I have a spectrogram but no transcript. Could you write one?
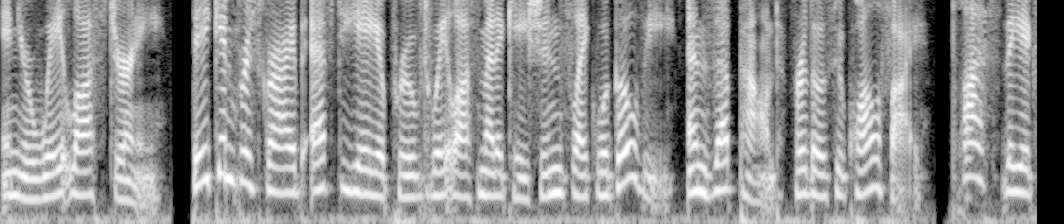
in your weight loss journey they can prescribe F T approved weight loss medication like و گو وی اینڈ زیب فورز یو کوفائی پلس دے ایک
